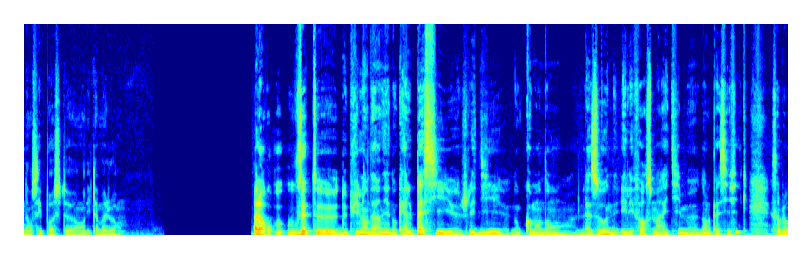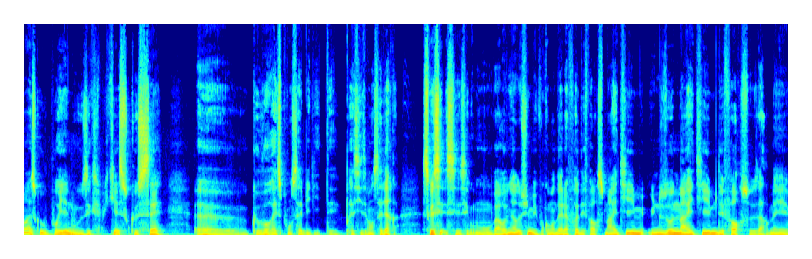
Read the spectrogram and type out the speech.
dans ces postes en état-major. Alors, vous êtes euh, depuis l'an dernier donc à Alpaci, euh, je l'ai dit, donc commandant la zone et les forces maritimes euh, dans le Pacifique. Simplement, est-ce que vous pourriez nous expliquer ce que c'est que vos responsabilités précisément? C'est-à-dire, ce que c'est, on va revenir dessus, mais vous commandez à la fois des forces maritimes, une zone maritime, des forces armées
